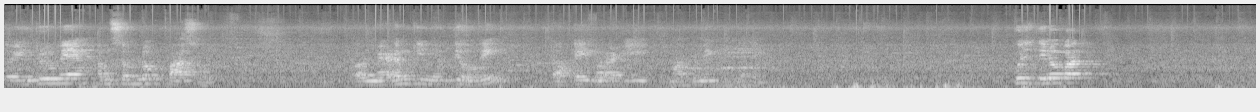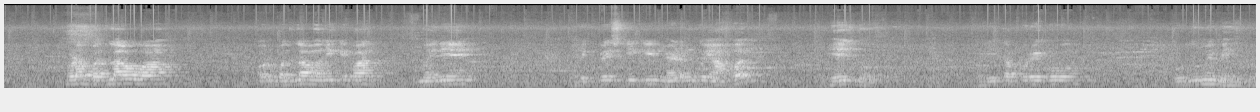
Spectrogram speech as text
तो इंटरव्यू में हम सब लोग पास हुए। और मैडम की नियुक्ति हो गई टाकई मराठी माध्यमिक विद्यालय। कुछ दिनों बाद थोड़ा बदलाव हुआ, और बदलाव होने के बाद मैंने रिक्वेस्ट की कि मैडम को यहाँ पर भेज दो। रीतापुरे को उर्दू में भेज दो।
